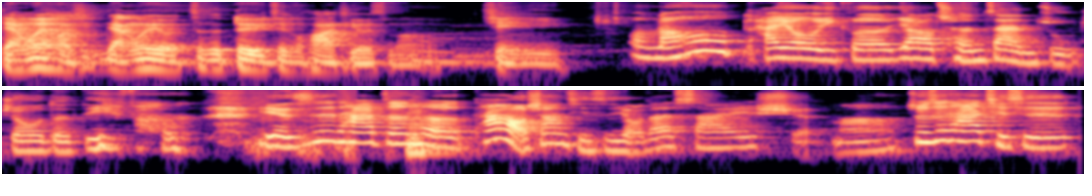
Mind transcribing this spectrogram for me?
两位好像两位有这个对于这个话题有什么建议？哦，然后还有一个要称赞主揪的地方，也是他真的，他好像其实有在筛选吗？就是他其实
